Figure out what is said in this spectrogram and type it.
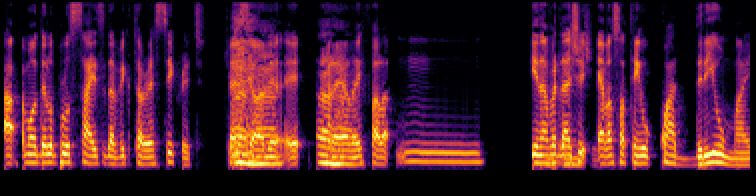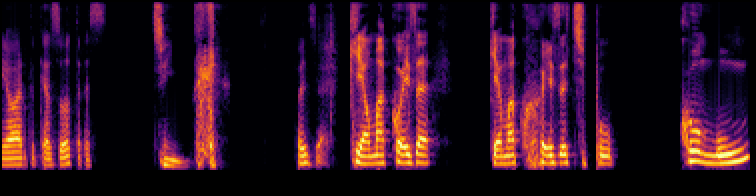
a, modelo plus size da Victoria's Secret? Que você Aham, olha é, pra ela e fala, hum... E na verdade, Entendi. ela só tem o quadril maior do que as outras. Sim. Pois é. Que é uma coisa, que é uma coisa, tipo, comum,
